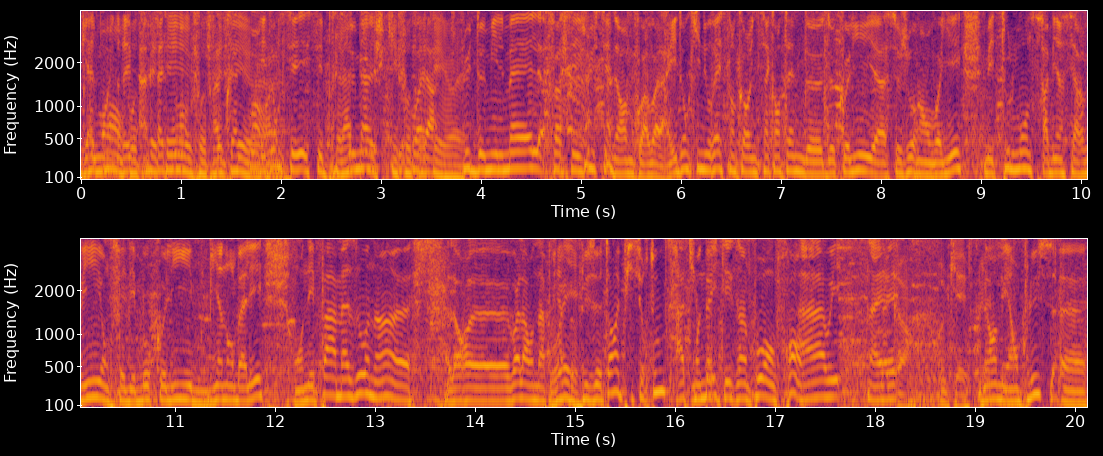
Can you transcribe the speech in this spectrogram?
également traitement, une ré- faut traiter, traitement. faut traiter, traitement. Et donc, c'est c'est plus la 2000 tâche qu'il faut voilà, traiter, ouais. Plus de 2000 mails. Enfin, c'est juste énorme, quoi. Voilà. Et donc, il nous reste encore une cinquantaine de, de colis à ce jour à envoyer, mais tout le monde sera bien servi. On fait des beaux colis bien emballés. On n'est pas Amazon, hein. Euh, Alors, euh, voilà, on a pris Oui. un peu plus de temps et puis surtout. Ah, tu on payes tes impôts en France Ah oui. Ouais. D'accord, ok. Non, Merci. mais en plus, euh,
